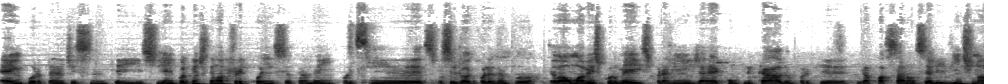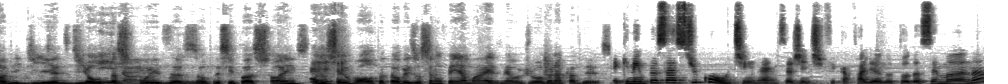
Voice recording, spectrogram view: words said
é importante sim ter isso e é importante ter uma frequência também, porque Sim. se você joga, por exemplo, sei lá, uma vez por mês, para mim já é complicado, porque já passaram-se ali 29 dias de outras não... coisas, outras situações. É, Quando você volta, talvez você não tenha mais, né, o jogo na cabeça. É que nem processo de coaching, né? Se a gente fica falhando toda semana,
